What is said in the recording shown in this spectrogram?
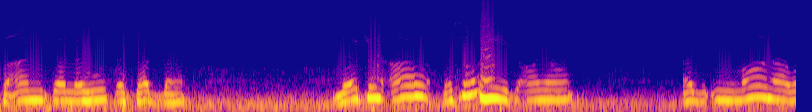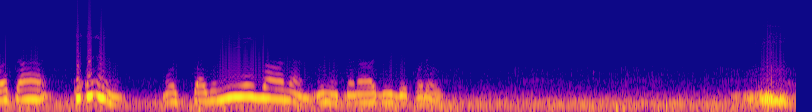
فانت له تصدہ. لیکن آ کسانی کہ آیا از ایمان وتا مستغنی زانن یعنی سنادید قریش.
